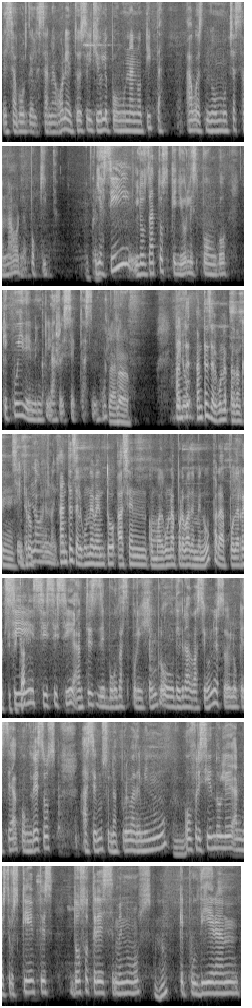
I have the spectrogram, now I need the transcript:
el sabor de la zanahoria. Entonces yo le pongo una notita, aguas, no mucha zanahoria, poquita. Y así los datos que yo les pongo que cuiden en las recetas, ¿no? Claro. Pero- antes, antes de alguna, perdón que Sí, interrumpa. no, no, antes de algún evento hacen como alguna prueba de menú para poder rectificar. Sí, sí, sí, sí. Antes de bodas, por ejemplo, o de graduaciones o de lo que sea, congresos, hacemos una prueba de menú ofreciéndole a nuestros clientes dos o tres menús que pudieran,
